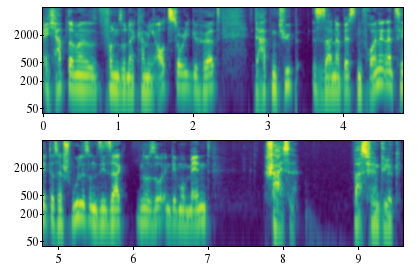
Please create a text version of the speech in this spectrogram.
Ich habe da mal von so einer Coming-out-Story gehört. Da hat ein Typ seiner besten Freundin erzählt, dass er schwul ist und sie sagt nur so in dem Moment, Scheiße, was für ein Glück.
